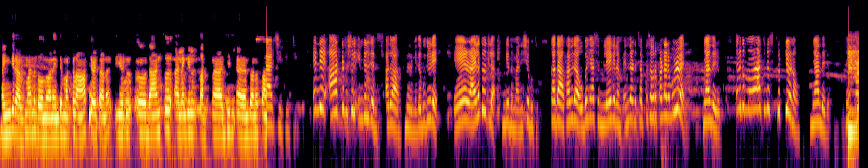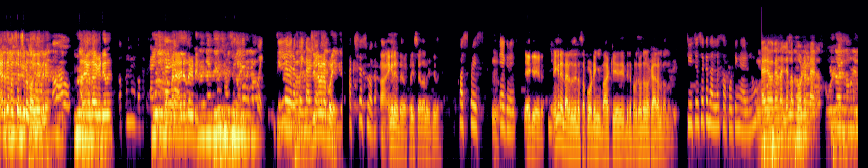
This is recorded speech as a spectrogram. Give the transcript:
ഭയങ്കര അഭിമാനം തോന്നുവാണ്. എന്റെ മക്കൾ ആദ്യമായിട്ടാണ് ഈ ഒരു ഡാൻസ് അല്ലെങ്കിൽ എന്താണ്. എന്റെ ആർട്ടിഫിഷ്യൽ ഇന്റലിജൻസ് അഥവാ നിർമ്മിത ബുദ്ധിയുടെ ഏഴായാല തോറ്റില്ല എന്റെ മനുഷ്യബുദ്ധി. കഥ കവിത ഉപന്യാസം ലേഖനം എന്താണ് ചപ്പച്ചവർ പണ്ടാരം മുഴുവൻ ഞാൻ തരും. നിനക്ക് മോണാക്കിന്റെ സ്ക്രിപ്റ്റ് വേണോ? ഞാൻ തരും. നേരത്തെ മത്സരിച്ചിട്ടുണ്ടോ ഇതിൽ അതെന്താ കിട്ടിയത്? ഒപ്പന അതിലെന്താ കിട്ടി? ജില്ല വരെ പോയി. ജില്ല വരെ പോയി. അക്ഷരശ്ലോകം. ആ എങ്ങനെയുണ്ട്? പ്രൈസ് ഏതാണ് കിട്ടിയത്? First prize. A grade. A grade. എങ്ങനെയുണ്ടായിരുന്നു ഇതിന്റെ സപ്പോർട്ടിങ് ബാക്കി ഇതിന്റെ പ്രചോദനം ആരാണ് തന്നത്? ടീച്ചേഴ്സ് ഒക്കെ നല്ല സപ്പോർട്ടിംഗ് ആയിരുന്നു. നല്ല സപ്പോർട്ട് ഉണ്ടായിരുന്നു.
